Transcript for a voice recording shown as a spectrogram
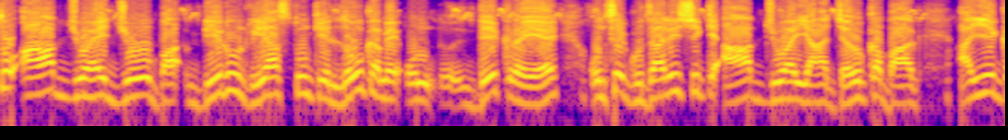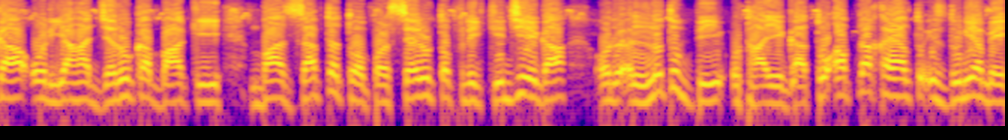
तो आप जो है, जो बैरून रियासतों के लोग हमें उन, देख रहे हैं, उनसे गुजारिश है कि आप जो है यहाँ जरो का बाग आइएगा, और यहाँ जरो का बाग की बाबा तौर पर सैर तफरी कीजिएगा, और लुत्फ भी उठाइएगा। तो अपना ख्याल तो इस दुनिया में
